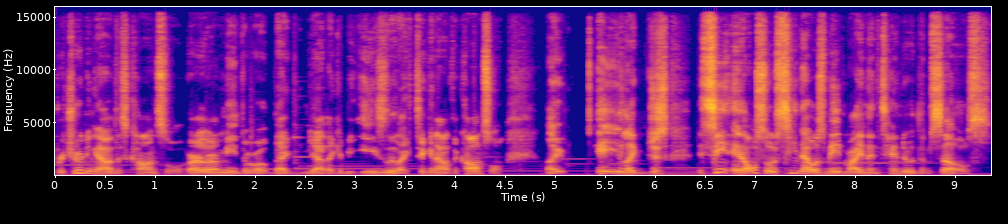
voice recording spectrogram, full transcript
protruding out of this console, or I mean, like yeah, that could be easily like taken out of the console. Like it like just it seemed and also seen that was made by Nintendo themselves.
